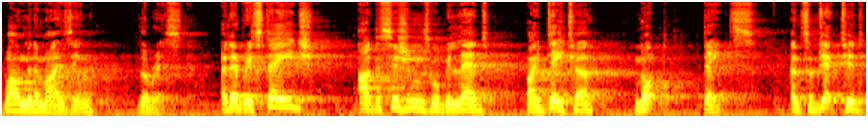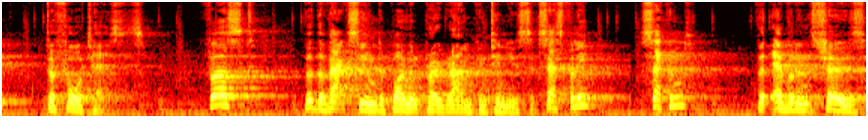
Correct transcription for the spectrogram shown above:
while minimizing the risk. At every stage, our decisions will be led by data, not dates, and subjected to four tests. First, that the vaccine deployment programme continues successfully. Second, that evidence shows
